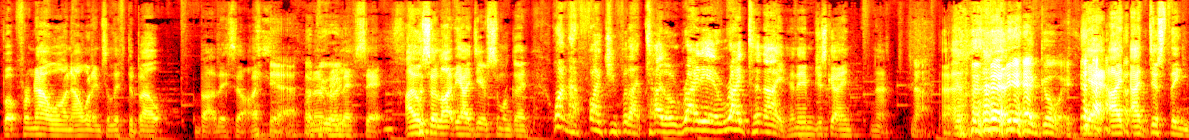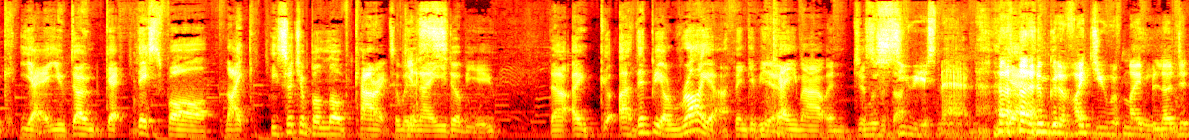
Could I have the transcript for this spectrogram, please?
But from now on, I want him to lift the belt about this eye. Yeah, whenever he lifts it. I also like the idea of someone going, "Why not fight you for that title right here, right tonight?" And him just going, "No." Nah. yeah, go away. yeah, I, I just think, yeah, you don't get this far. Like, he's such a beloved character within Yes. AEW that I, uh, there'd be a riot. I think if he Yeah. came out and just was serious man. Yeah. I'm gonna fight you with my blood.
